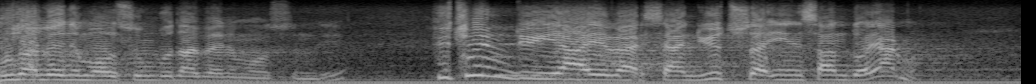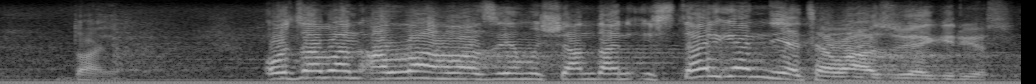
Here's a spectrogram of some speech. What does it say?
Bu da benim olsun, bu da benim olsun diye. Bütün dünyayı versen, yutsa insan doyar mı? Doyar. O zaman Allah-u Azimuşşan'dan isterken niye tevazuya giriyorsun?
